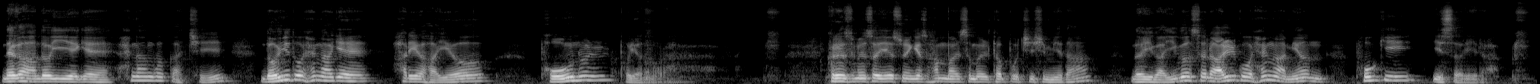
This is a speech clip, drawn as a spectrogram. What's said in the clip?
내가 너희에게 행한 것 같이 너희도 행하게 하려 하여 본을 보였노라. 그러면서 예수님께서 한 말씀을 덧붙이십니다. 너희가 이것을 알고 행하면 복이 있으리라.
